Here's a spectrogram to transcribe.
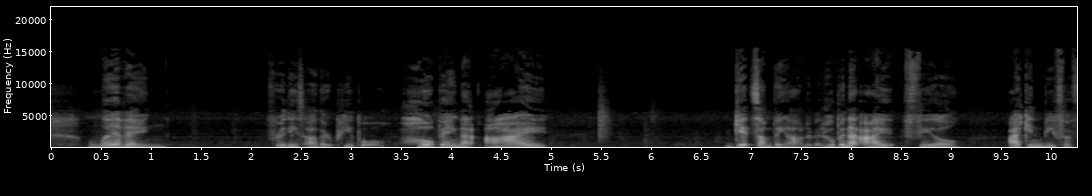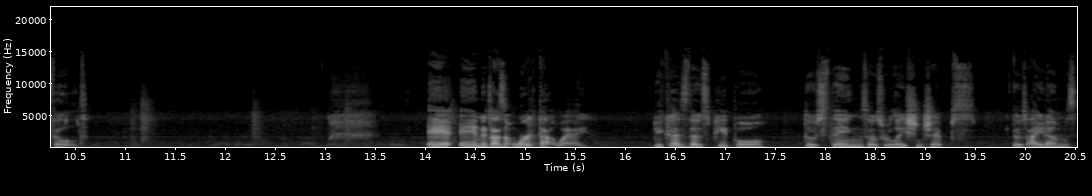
living for these other people, hoping that I get something out of it, hoping that I feel I can be fulfilled. And, and it doesn't work that way because those people, those things, those relationships, those items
